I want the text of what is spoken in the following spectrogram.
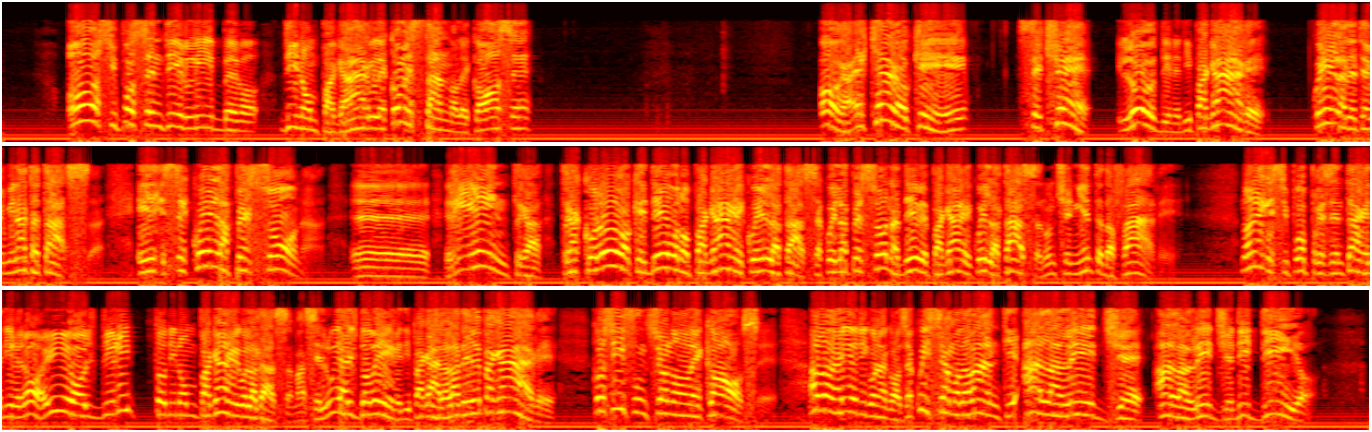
o si può sentire libero di non pagarle? Come stanno le cose? Ora, è chiaro che se c'è l'ordine di pagare quella determinata tassa e se quella persona eh, rientra tra coloro che devono pagare quella tassa, quella persona deve pagare quella tassa, non c'è niente da fare non è che si può presentare e dire no, io ho il diritto di non pagare quella tassa, ma se lui ha il dovere di pagarla, la deve pagare. Così funzionano le cose. Allora io dico una cosa, qui siamo davanti alla legge, alla legge di Dio,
